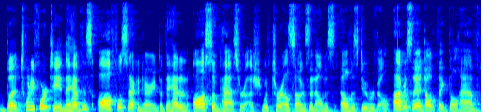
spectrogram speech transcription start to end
but 2014 they have this awful secondary, but they had an awesome pass rush with Terrell Suggs and Elvis Elvis Dumervil. Obviously, I don't think they'll have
